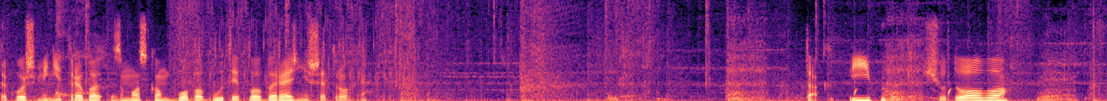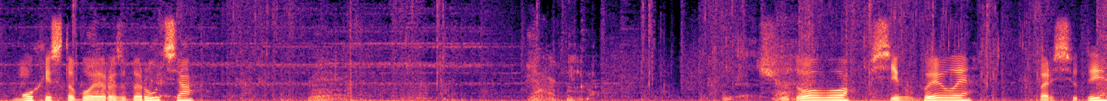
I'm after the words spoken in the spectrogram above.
Також мені треба з мозком Боба бути пообережніше трохи. Так, піп, чудово. Мухи з тобою розберуться. Чудово, всіх вбили. Тепер сюди.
